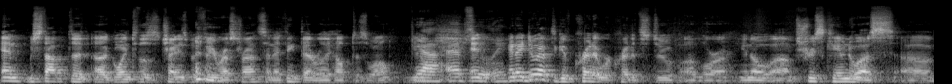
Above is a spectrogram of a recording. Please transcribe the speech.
and we stopped uh, uh going to those Chinese buffet restaurants, and I think that really helped as well. yeah, know? absolutely. And, and, I do have to give credit where credit's due, uh, Laura. You know, um, came to us uh,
